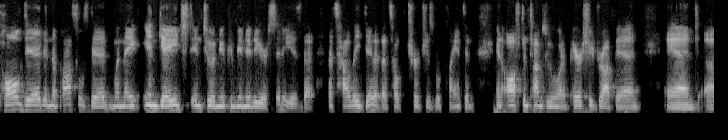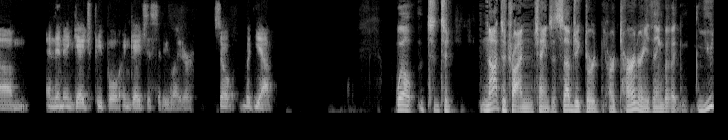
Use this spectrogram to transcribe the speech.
Paul did and the apostles did when they engaged into a new community or city. Is that that's how they did it. That's how churches were planted. And oftentimes we want to parachute drop in and um, and then engage people, engage the city later. So, but yeah. Well, to, to not to try and change the subject or or turn or anything, but you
